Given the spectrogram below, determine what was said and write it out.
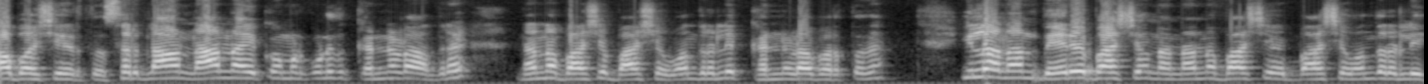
ಆ ಭಾಷೆ ಇರ್ತದೆ. ಸರ್ ನಾವು ನಾನು ಆಯ್ಕೆ ಮಾಡ್ಕೊಂಡಿದ್ದು ಕನ್ನಡ ಅಂದರೆ ನನ್ನ ಭಾಷೆ ಭಾಷೆ ಒಂದರಲ್ಲಿ ಕನ್ನಡ ಬರ್ತದೆ. ಇಲ್ಲ, ನಾನು ಬೇರೆ ಭಾಷೆ ನನ್ನ ಭಾಷೆ ಭಾಷೆ ಒಂದರಲ್ಲಿ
